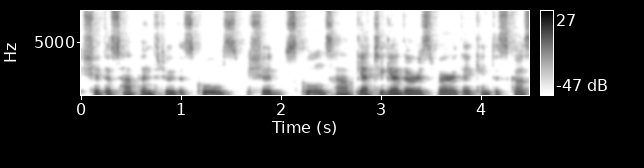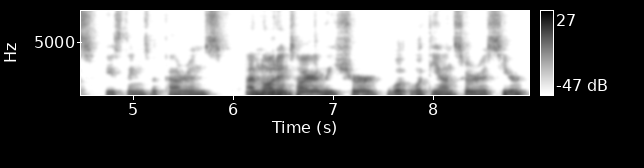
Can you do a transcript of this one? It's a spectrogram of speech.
Should this happen through the schools? Should schools have get togethers where they can discuss these things with parents? I'm not entirely sure what, what the answer is here.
